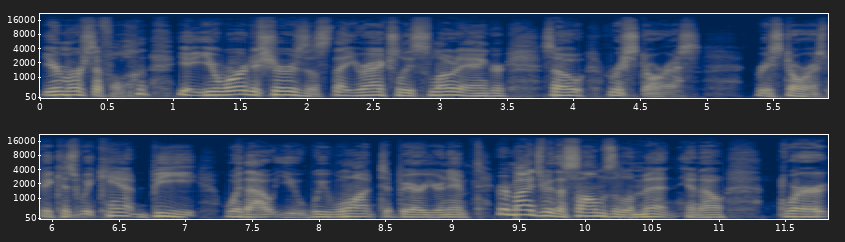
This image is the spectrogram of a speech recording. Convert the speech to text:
you're merciful. Your word assures us that you're actually slow to anger. So restore us restore us because we can't be without you. We want to bear your name. It reminds me of the Psalms of Lament, you know, where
